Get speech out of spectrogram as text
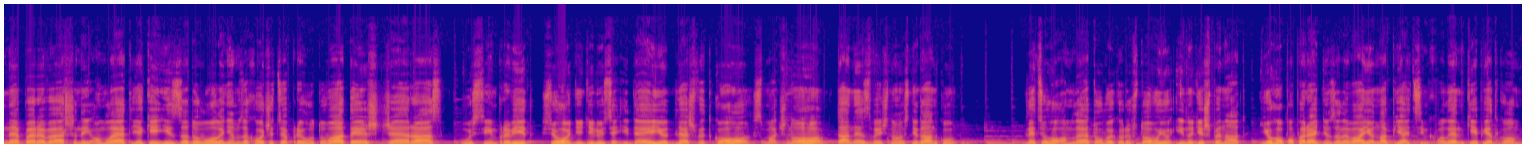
Неперевершений омлет, який із задоволенням захочеться приготувати ще раз. Усім привіт! Сьогодні ділюся ідеєю для швидкого, смачного та незвичного сніданку. Для цього омлету використовую іноді шпинат. Його попередньо заливаю на 5-7 хвилин кип'ятком.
